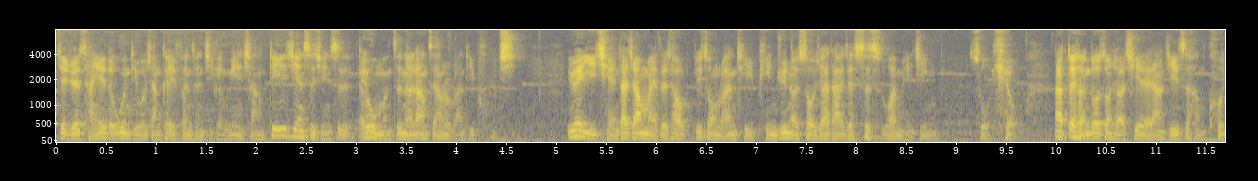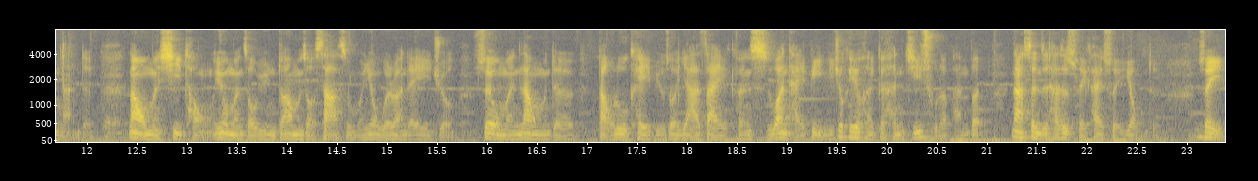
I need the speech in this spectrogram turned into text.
解决产业的问题，我想可以分成几个面向。第一件事情是，诶、我们真的让这样的软体普及。因为以前大家买这套一种软体，平均的售价大概在四十万美金左右，那对很多中小企业来讲，其实是很困难的。那我们系统，因为我们走云端，我们走 SaaS，我们用微软的 Azure，所以我们让我们的导入可以，比如说压在可能十万台币，你就可以有一个很基础的版本。那甚至它是随开随用的。所以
